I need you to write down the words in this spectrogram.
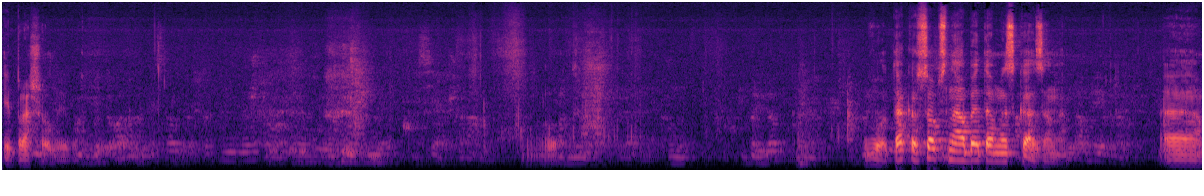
и прошел его. Вот. Так, собственно, об этом и сказано. Э,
